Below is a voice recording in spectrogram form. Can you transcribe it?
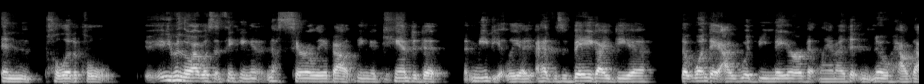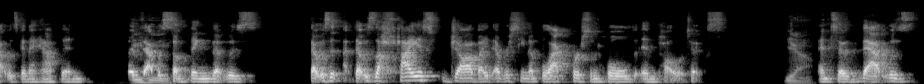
in political, even though I wasn't thinking necessarily about being a candidate immediately. I, I had this vague idea that one day I would be mayor of Atlanta. I didn't know how that was going to happen, but that was mm-hmm. something that was that was that was the highest job I'd ever seen a black person hold in politics yeah. and so that was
